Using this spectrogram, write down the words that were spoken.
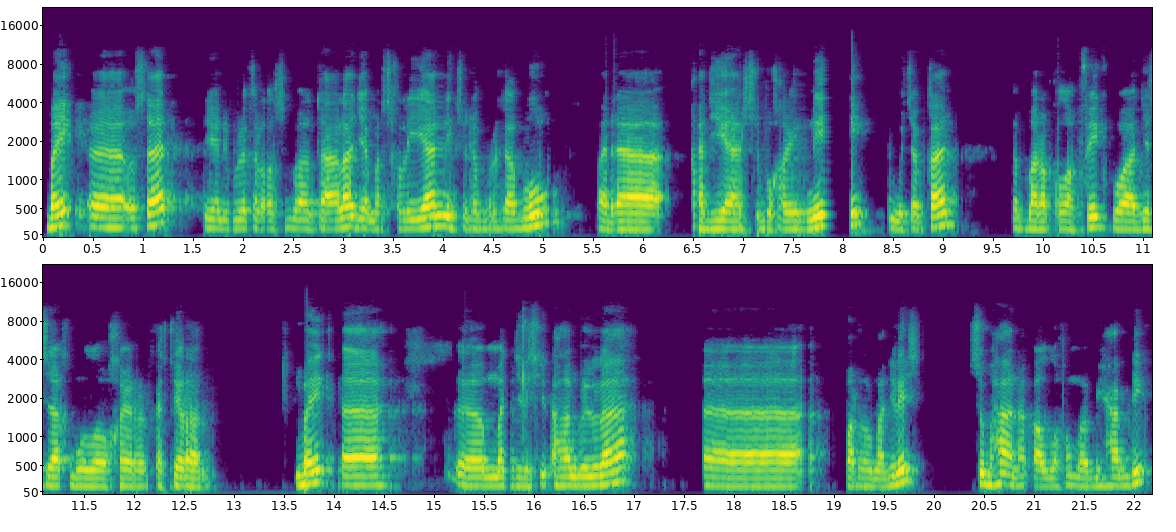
Baik uh, Ustadz yang dimuliakan Allah Subhanahu wa taala jamaah sekalian yang sudah bergabung pada kajian subuh kali ini mengucapkan barakallahu fiik wa jazakumullahu khairan katsiran. Baik uh, uh, majelis alhamdulillah uh, para majelis subhanaka Allahumma bihamdik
